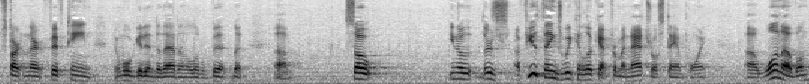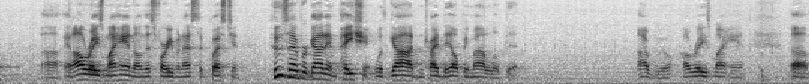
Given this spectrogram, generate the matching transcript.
starting there at 15, and we'll get into that in a little bit. But um, so, you know, there's a few things we can look at from a natural standpoint. Uh, one of them, uh, and I'll raise my hand on this before I even ask the question who's ever got impatient with God and tried to help him out a little bit? I will. I'll raise my hand.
